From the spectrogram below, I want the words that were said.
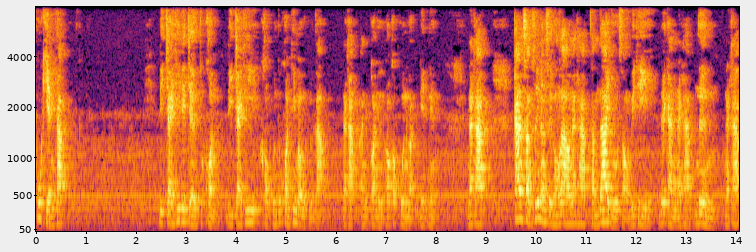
ผู้เขียนครับ ดีใจที่ได้เจอทุกคน ดีใจที่ขอบคุณทุกคนที่มาอุดหนุนเรานะครับ อันก่อนอื่นขอขอบคุณก่อนนิดนึงนะครับ การสั่งซื้อหนังสือของเรานะครับทำได้อยู่ 2 วิธีด้วยกันนะครับ1นะครับ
